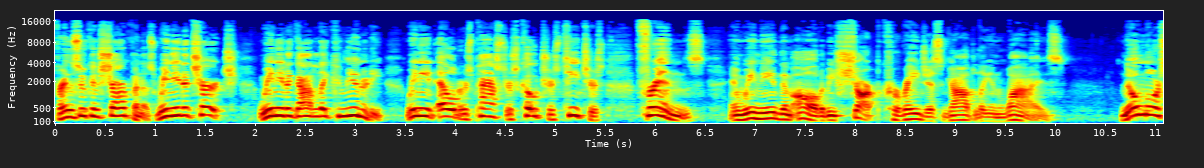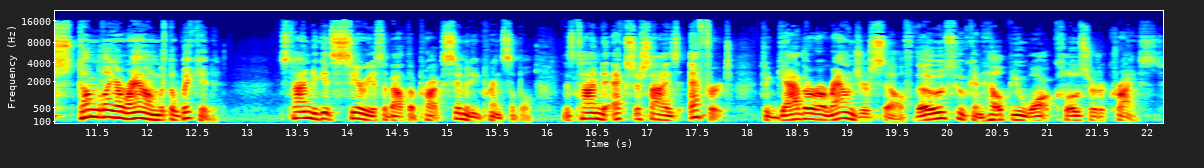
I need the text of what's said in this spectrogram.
friends who can sharpen us. We need a church. We need a godly community. We need elders, pastors, coaches, teachers, friends, and we need them all to be sharp, courageous, godly, and wise. No more stumbling around with the wicked. It's time to get serious about the proximity principle. It's time to exercise effort to gather around yourself those who can help you walk closer to Christ.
